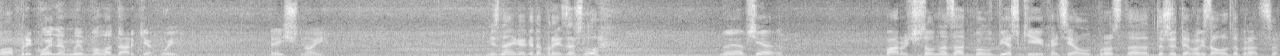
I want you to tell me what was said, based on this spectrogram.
О, прикольно, мы в Володарке, ой, речной. Не знаю, как это произошло, но я вообще пару часов назад был в Бешке и хотел просто до ЖД вокзала добраться.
